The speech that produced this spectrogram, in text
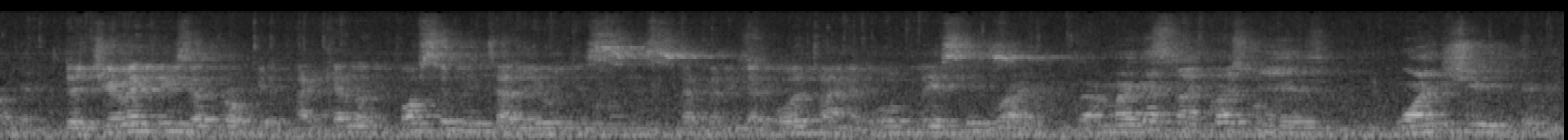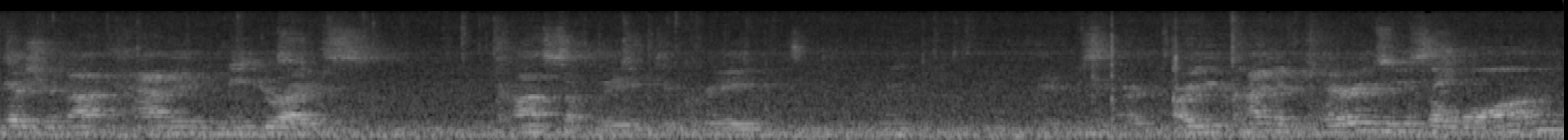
Okay, The geometry is appropriate. I cannot possibly tell you this is happening at all time, at all places. right. But my, I guess my question is, once you, because you're not having meteorites constantly to create, are you kind of carrying these along,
